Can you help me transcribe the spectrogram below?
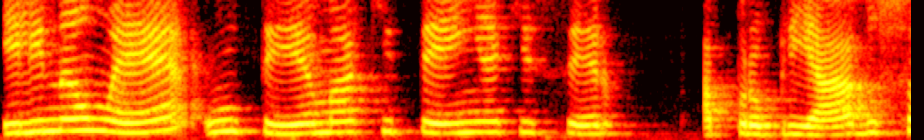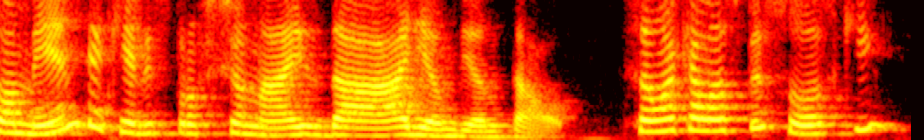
ele não é um tema que tenha que ser apropriado somente àqueles profissionais da área ambiental. São aquelas pessoas que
